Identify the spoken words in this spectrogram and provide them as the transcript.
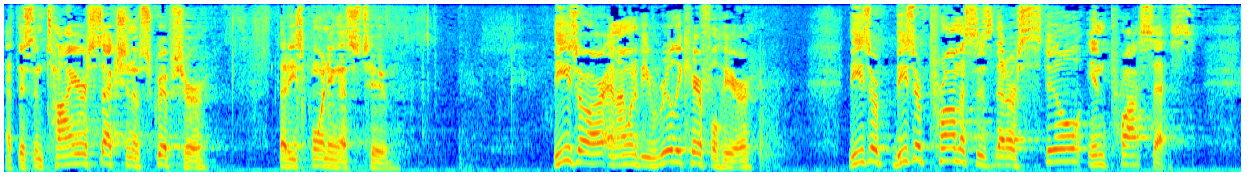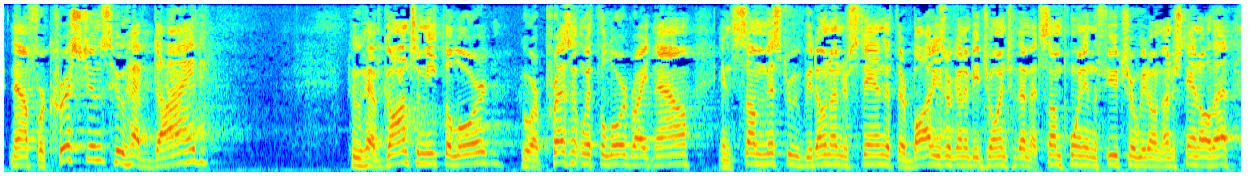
At this entire section of scripture that he's pointing us to. These are, and I want to be really careful here, these are, these are promises that are still in process. Now, for Christians who have died, who have gone to meet the Lord, who are present with the Lord right now, in some mystery we don't understand that their bodies are going to be joined to them at some point in the future, we don't understand all that.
